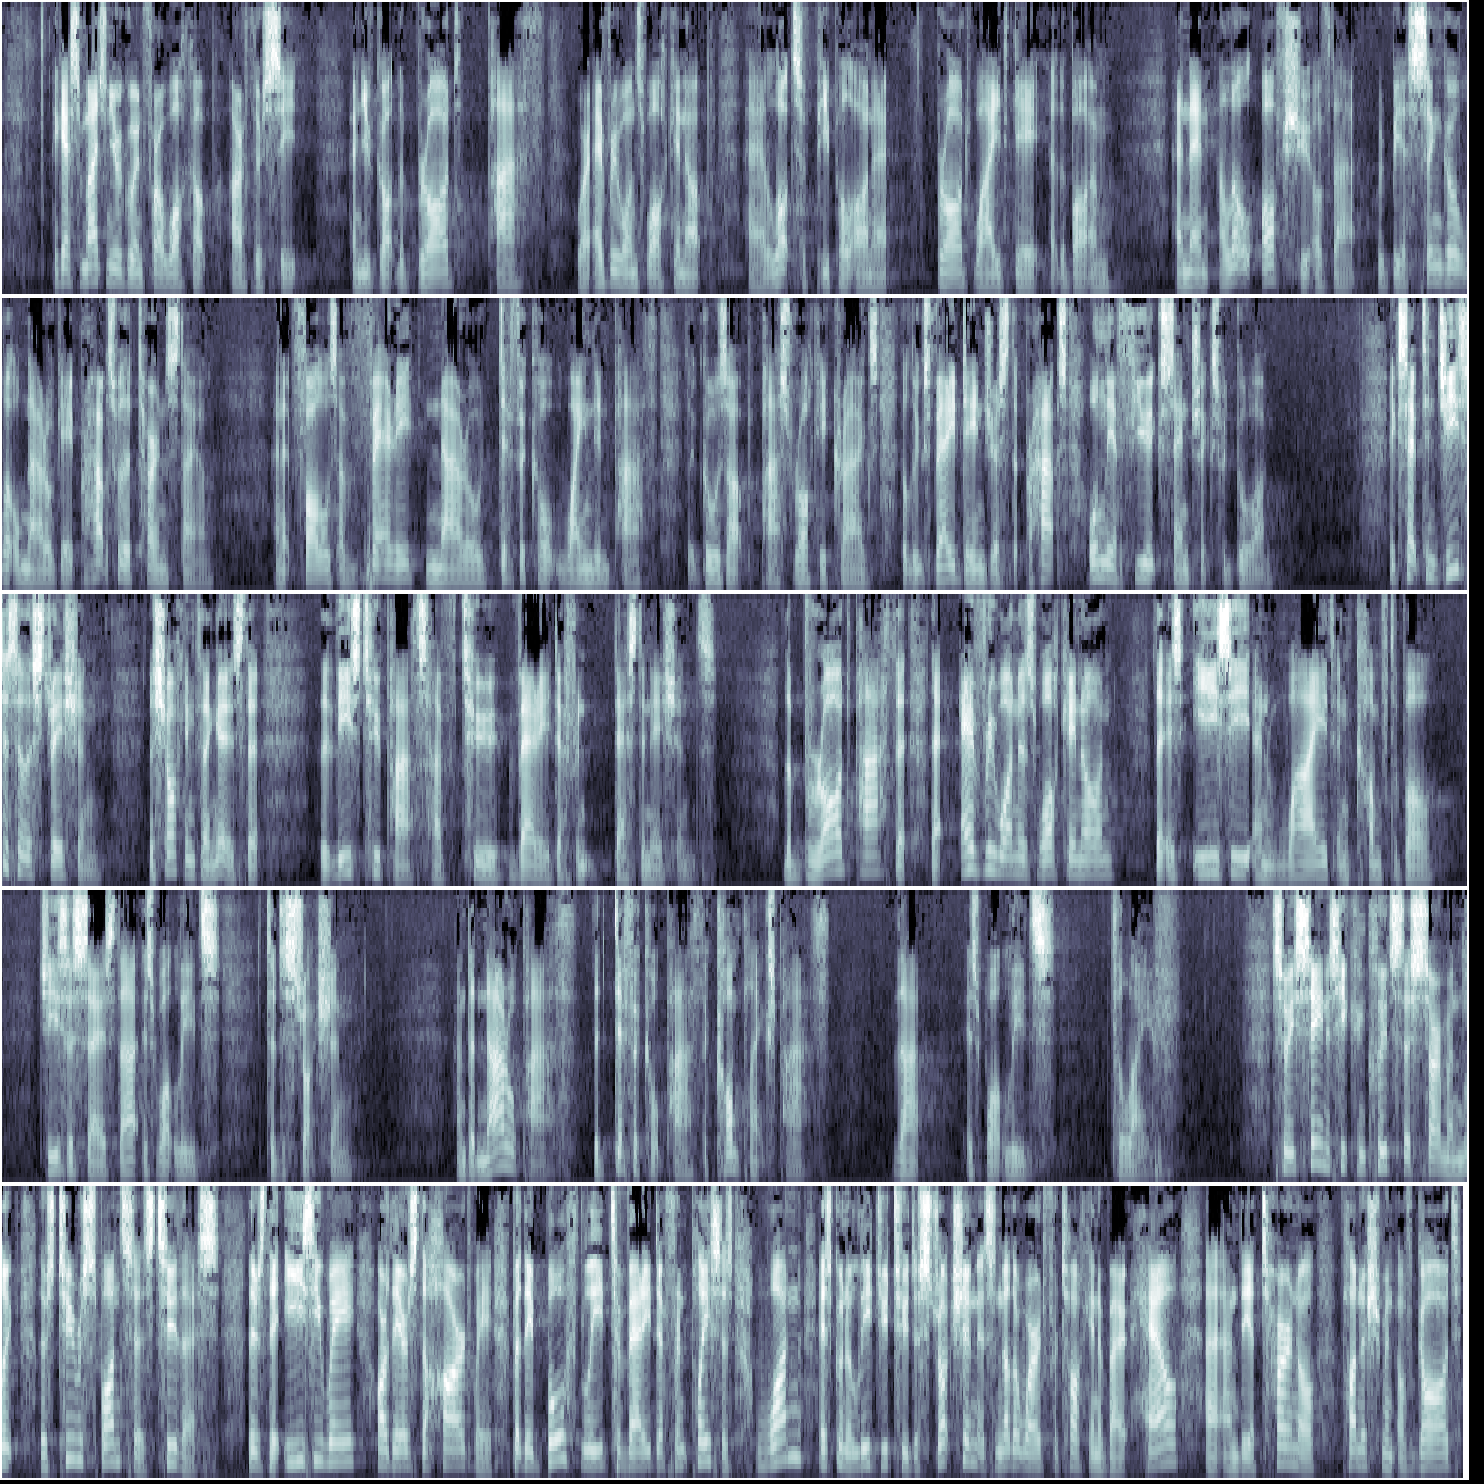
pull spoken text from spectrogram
I guess imagine you're going for a walk up Arthur's Seat, and you've got the broad path where everyone's walking up, uh, lots of people on it, broad, wide gate at the bottom. And then a little offshoot of that would be a single little narrow gate, perhaps with a turnstile. And it follows a very narrow, difficult, winding path that goes up past rocky crags that looks very dangerous, that perhaps only a few eccentrics would go on. Except in Jesus' illustration, the shocking thing is that, that these two paths have two very different destinations. The broad path that, that everyone is walking on, that is easy and wide and comfortable, Jesus says that is what leads to destruction. And the narrow path, the difficult path, the complex path, that is what leads to life. So he's saying as he concludes this sermon, look, there's two responses to this. There's the easy way or there's the hard way, but they both lead to very different places. One is going to lead you to destruction. It's another word for talking about hell uh, and the eternal punishment of God.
